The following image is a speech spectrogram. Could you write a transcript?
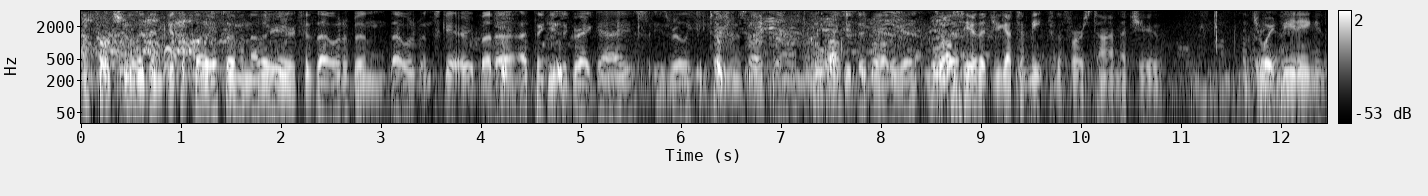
unfortunately, didn't get to play with him another year because that would have been that would have been scary. But uh, I think he's a great guy. He's he's really turning his life around. And I think else? he did well to get. Who else here that you got to meet for the first time that you enjoyed meeting? And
